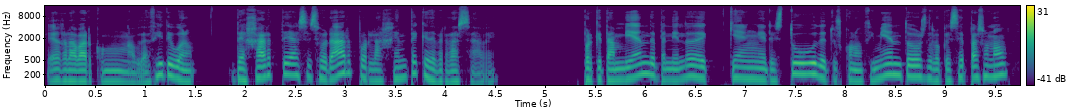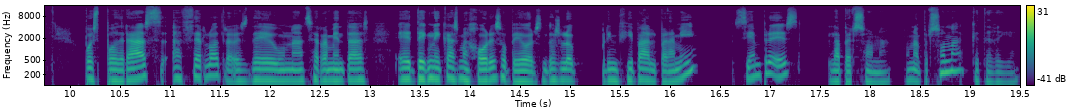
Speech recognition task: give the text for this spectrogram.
eh, grabar con Audacity, bueno, dejarte asesorar por la gente que de verdad sabe. Porque también, dependiendo de quién eres tú, de tus conocimientos, de lo que sepas o no, pues podrás hacerlo a través de unas herramientas eh, técnicas mejores o peores. Entonces, lo principal para mí siempre es la persona, una persona que te guíe.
